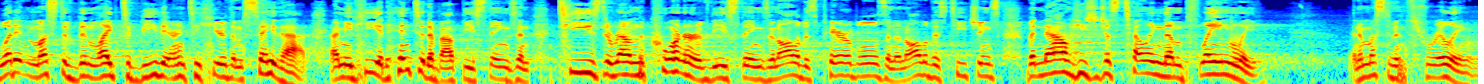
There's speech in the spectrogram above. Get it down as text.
what it must have been like to be there and to hear them say that. I mean, he had hinted about these things and teased around the corner of these things in all of his parables and and all of his teachings, but now he's just telling them plainly. And it must have been thrilling,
